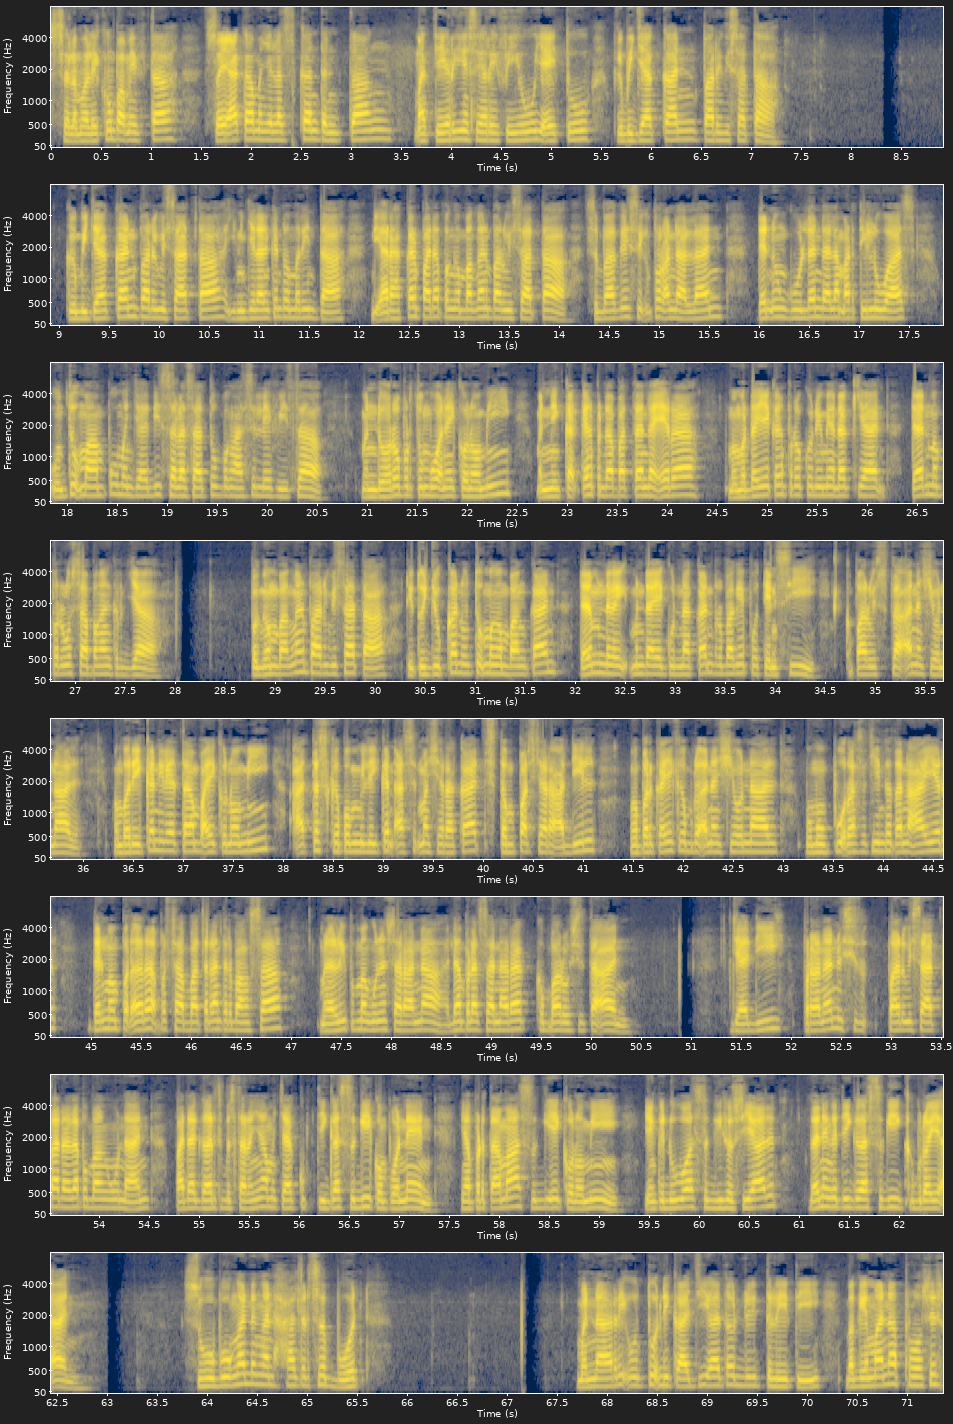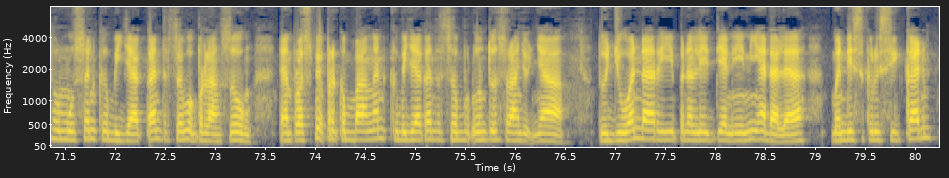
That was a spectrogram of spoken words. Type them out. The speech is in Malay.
Assalamualaikum Pak Miftah. Saya akan menjelaskan tentang materi yang saya review iaitu kebijakan pariwisata. Kebijakan pariwisata yang dijalankan pemerintah diarahkan pada pengembangan pariwisata sebagai sektor andalan dan unggulan dalam arti luas untuk mampu menjadi salah satu penghasil devisa, mendorong pertumbuhan ekonomi, meningkatkan pendapatan daerah, memerdayakan perekonomian rakyat, dan memperluas lapangan kerja. Pengembangan pariwisata ditujukan untuk mengembangkan dan mendayagunakan berbagai potensi kepariwisataan nasional, memberikan nilai tambah ekonomi atas kepemilikan aset masyarakat setempat secara adil, memperkaya kebudayaan nasional, memupuk rasa cinta tanah air, dan mempererat persahabatan antarabangsa melalui pembangunan sarana dan prasarana kepariwisataan. Jadi, peranan pariwisata dalam pembangunan pada garis besarnya mencakup tiga segi komponen. Yang pertama, segi ekonomi. Yang kedua, segi sosial. Dan yang ketiga, segi kebudayaan. Sehubungan dengan hal tersebut, menarik untuk dikaji atau diteliti bagaimana proses pemusuhan kebijakan tersebut berlangsung dan prospek perkembangan kebijakan tersebut untuk selanjutnya. Tujuan dari penelitian ini adalah mendiskusikan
